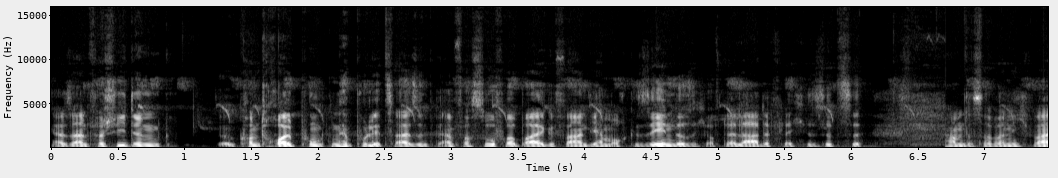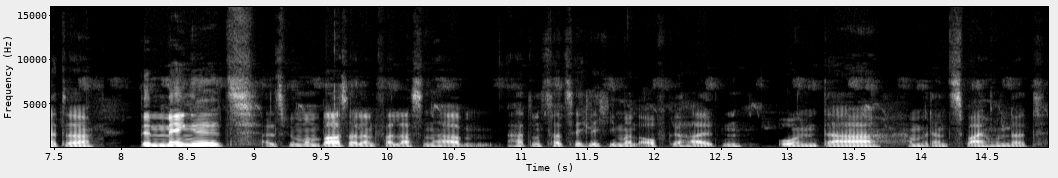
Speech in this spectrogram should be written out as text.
Also an verschiedenen Kontrollpunkten der Polizei sind wir einfach so vorbeigefahren. Die haben auch gesehen, dass ich auf der Ladefläche sitze, haben das aber nicht weiter bemängelt. Als wir Mombasa dann verlassen haben, hat uns tatsächlich jemand aufgehalten und da haben wir dann 200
